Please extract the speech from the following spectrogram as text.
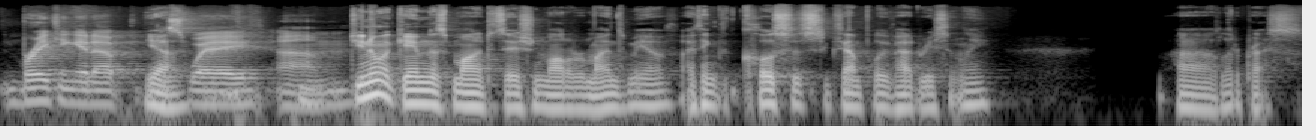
breaking it up Yeah. this way. Um, Do you know what game this monetization model reminds me of? I think the closest example we've had recently, uh, Letterpress.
